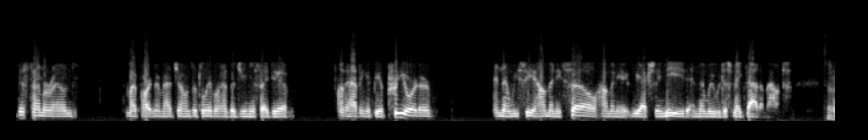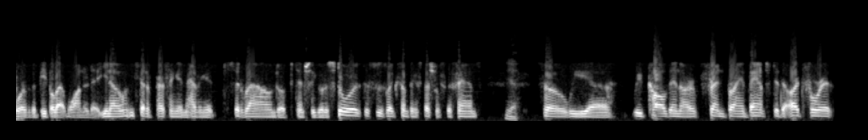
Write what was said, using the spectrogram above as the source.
this time around, my partner Matt Jones at the label had the genius idea of having it be a pre-order, and then we see how many sell, how many we actually need, and then we would just make that amount Totally. for the people that wanted it. You know, instead of pressing it and having it sit around or potentially go to stores, this was like something special for the fans. Yeah. So we uh, we called in our friend Brian Bamps, did the art for it,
